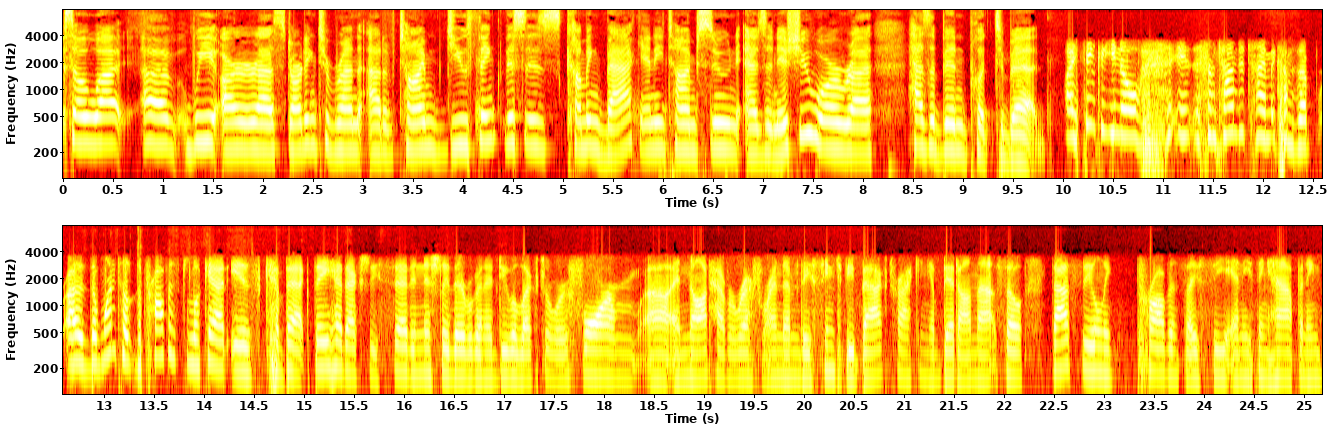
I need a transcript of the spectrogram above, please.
So uh, uh, we are uh, starting to run out of time. Do you think this is coming back anytime soon as an issue, or uh, has it been put to bed? I think you know know, it, from time to time it comes up. Uh, the one to, the province to look at is Quebec. They had actually said initially they were going to do electoral reform uh, and not have a referendum. They seem to be backtracking a bit on that. So that's the only province I see anything happening.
